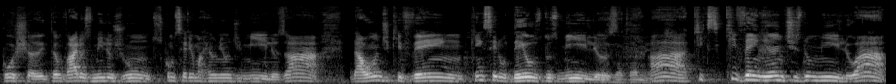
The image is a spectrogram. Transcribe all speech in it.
poxa, então vários milhos juntos. Como seria uma reunião de milhos? Ah, da onde que vem? Quem seria o deus dos milhos? Exatamente. Ah, que que vem antes do milho? Ah,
